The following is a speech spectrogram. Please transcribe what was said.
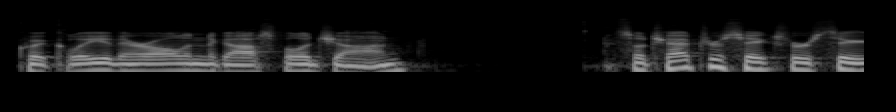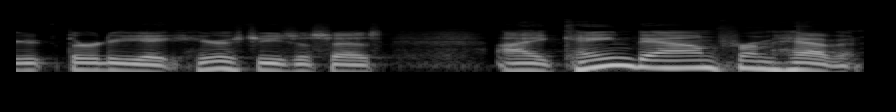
quickly. They're all in the Gospel of John. So, chapter 6, verse 38, here's Jesus says, I came down from heaven.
